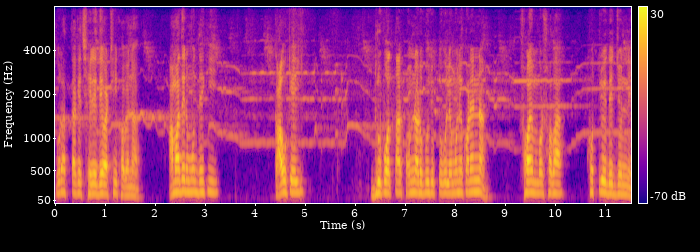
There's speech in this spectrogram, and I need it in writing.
দুরাত্মাকে ছেড়ে দেওয়া ঠিক হবে না। আমাদের মধ্যে কি কাউকেই ধ্রুপদ তার কন্যার উপযুক্ত বলে মনে করেন না? স্বয়ম্বর সভা ক্ষত্রিয়দের জন্যে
